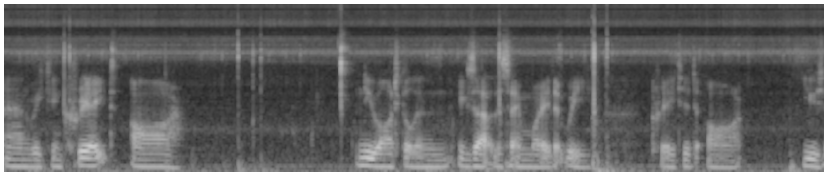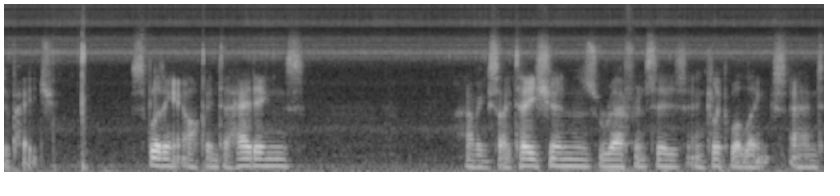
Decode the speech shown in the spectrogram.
And we can create our new article in exactly the same way that we created our user page. Splitting it up into headings having citations, references and clickable links and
